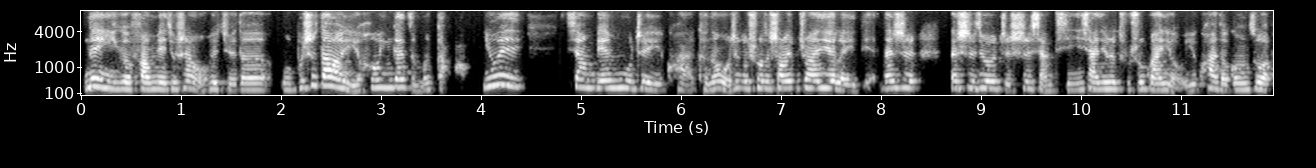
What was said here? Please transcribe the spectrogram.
那一个方面就是让我会觉得我不知道以后应该怎么搞，因为。像编目这一块，可能我这个说的稍微专业了一点，但是但是就只是想提一下，就是图书馆有一块的工作，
